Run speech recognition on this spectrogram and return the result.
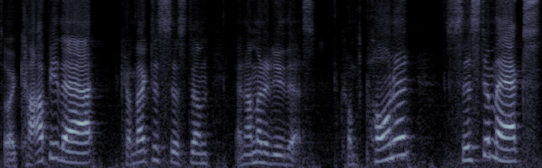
So I copy that, come back to system, and I'm going to do this. Component system X.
